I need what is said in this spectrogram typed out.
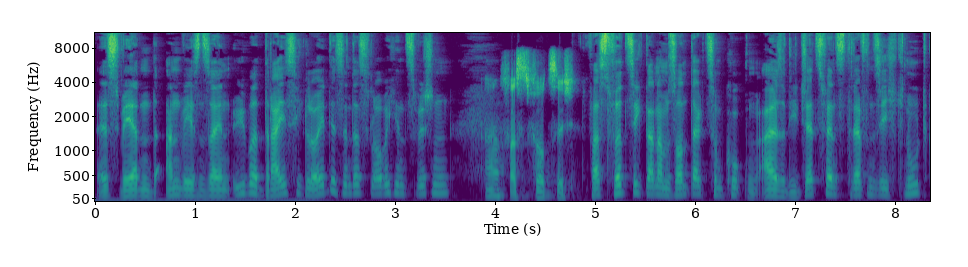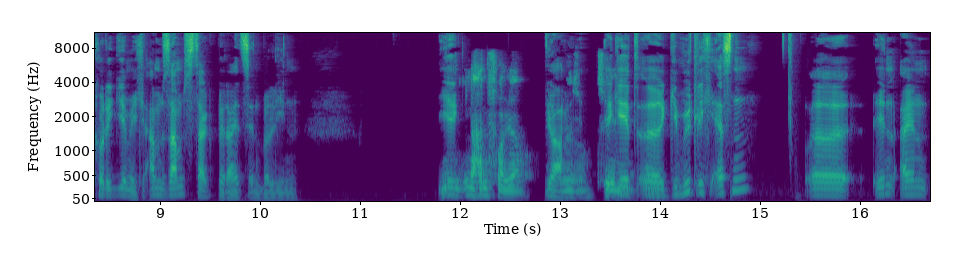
Es werden anwesend sein über 30 Leute, sind das glaube ich inzwischen. Ah, fast 40. Fast 40 dann am Sonntag zum Gucken. Also die Jets-Fans treffen sich, Knut, korrigier mich, am Samstag bereits in Berlin. Ihr, Eine Handvoll, ja. ja, oder so. ihr geht äh, gemütlich essen äh, in ein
